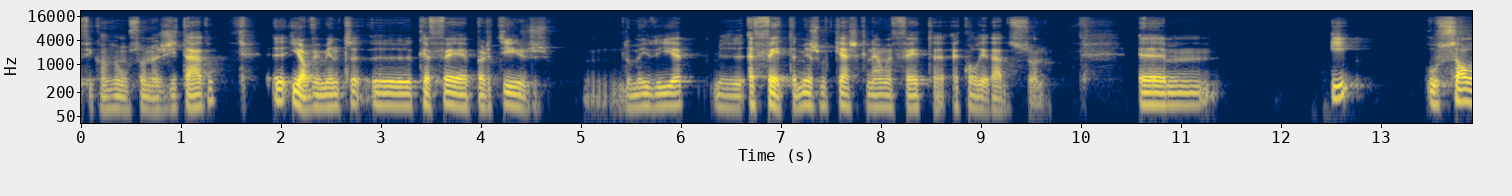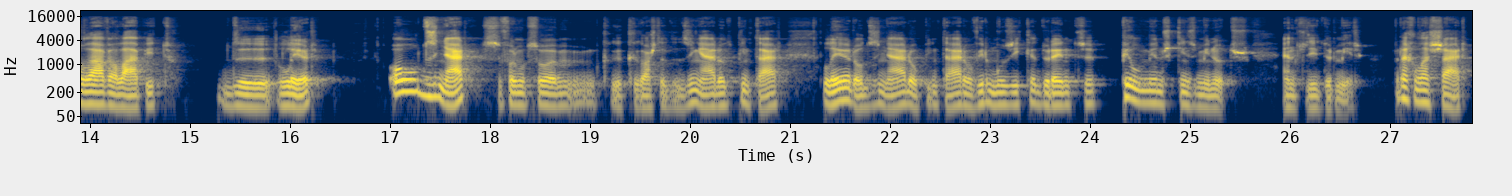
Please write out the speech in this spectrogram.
ficam um sono agitado. E, obviamente, café a partir do meio-dia uh, afeta, mesmo que acho que não afeta a qualidade do sono. Um, e o saudável hábito de ler ou desenhar, se for uma pessoa hum, que, que, gosta de desenhar ou de pintar, ler ou desenhar ou pintar, ouvir música durante pelo menos 15 minutos antes de ir dormir, para relaxar,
